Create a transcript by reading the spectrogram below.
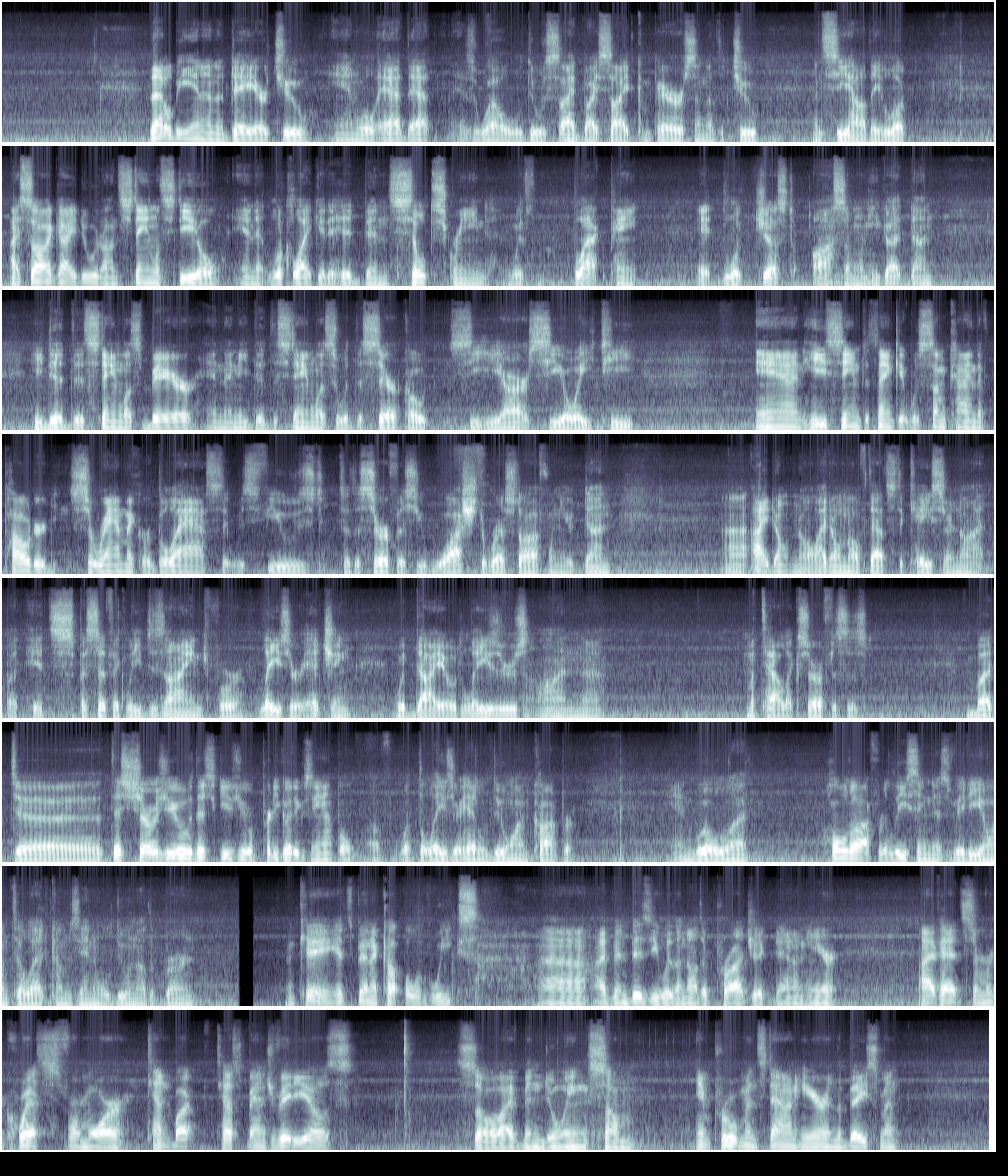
That'll be in in a day or two, and we'll add that as well. We'll do a side-by-side -side comparison of the two and see how they look. I saw a guy do it on stainless steel and it looked like it had been silk screened with black paint. It looked just awesome when he got done. He did the stainless bare and then he did the stainless with the Cerakote, C-E-R-C-O-A-T. And he seemed to think it was some kind of powdered ceramic or glass that was fused to the surface. You wash the rest off when you're done. Uh, I don't know. I don't know if that's the case or not, but it's specifically designed for laser etching with diode lasers on uh, metallic surfaces. But uh, this shows you, this gives you a pretty good example of what the laser head will do on copper. And we'll uh, hold off releasing this video until that comes in and we'll do another burn. Okay, it's been a couple of weeks uh, I've been busy with another project down here. I've had some requests for more 10 buck test bench videos. So I've been doing some improvements down here in the basement.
